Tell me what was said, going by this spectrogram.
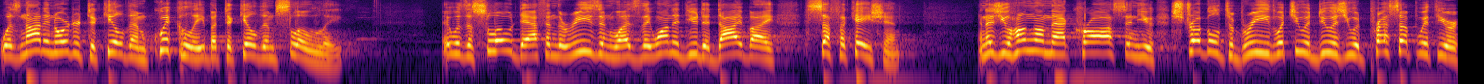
was not in order to kill them quickly, but to kill them slowly. It was a slow death, and the reason was they wanted you to die by suffocation. And as you hung on that cross and you struggled to breathe, what you would do is you would press up with your,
